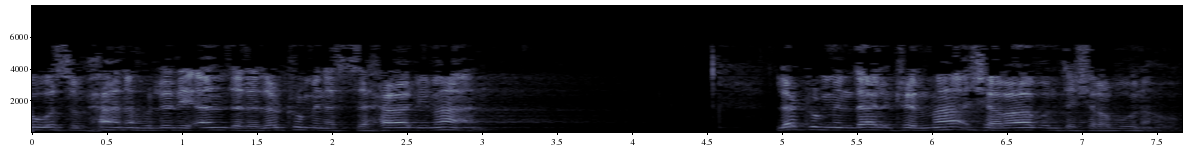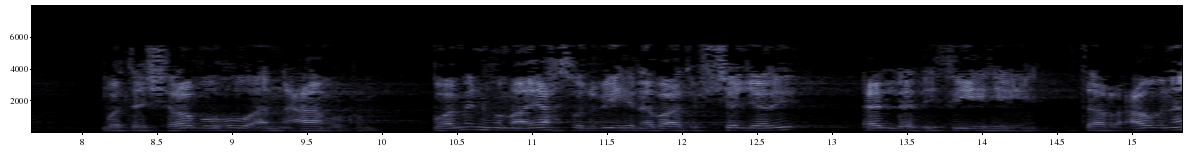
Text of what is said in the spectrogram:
هو سبحانه الذي أنزل لكم من السحاب ماء. لكم من ذلك الماء شراب تشربونه وتشربه أنعامكم. ومنه ما يحصل به نبات الشجر الذي فيه ترعون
